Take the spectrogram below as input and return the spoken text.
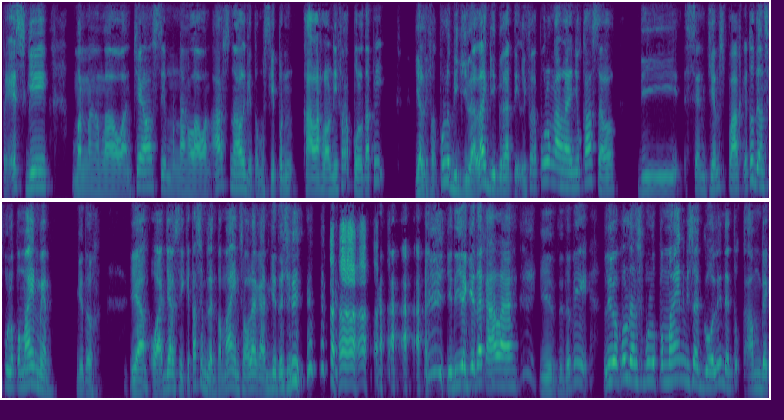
PSG, menang lawan Chelsea, menang lawan Arsenal gitu. Meskipun kalah lawan Liverpool tapi ya Liverpool lebih gila lagi berarti. Liverpool ngalahin Newcastle di St James Park itu dengan 10 pemain men gitu. Ya wajar sih kita 9 pemain soalnya kan gitu. Jadi Jadi ya kita kalah gitu. Tapi Liverpool dan 10 pemain bisa golin dan tuh comeback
